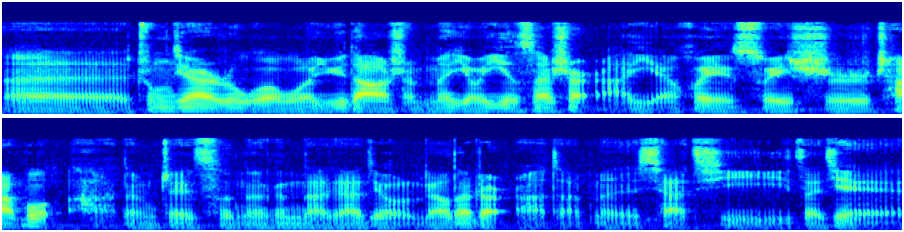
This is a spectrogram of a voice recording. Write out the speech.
呃，中间如果我遇到什么有意思的事儿啊，也会随时插播啊。那么这次呢，跟大家就聊到这儿啊，咱们下期再见。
